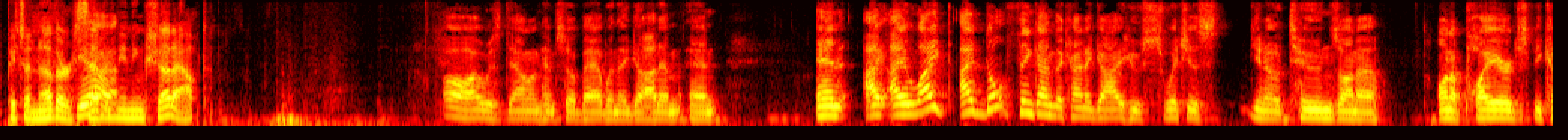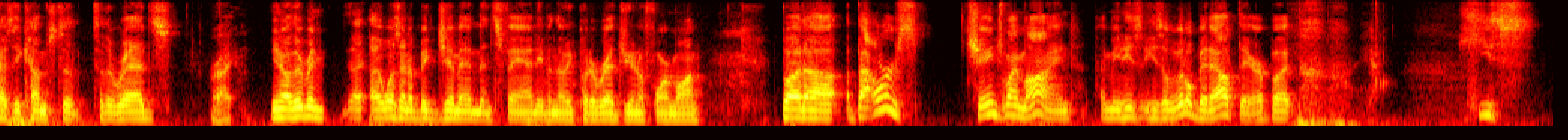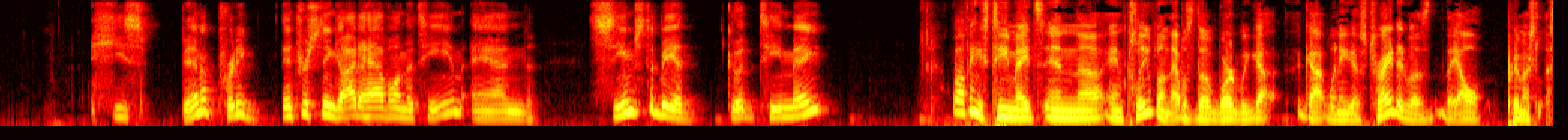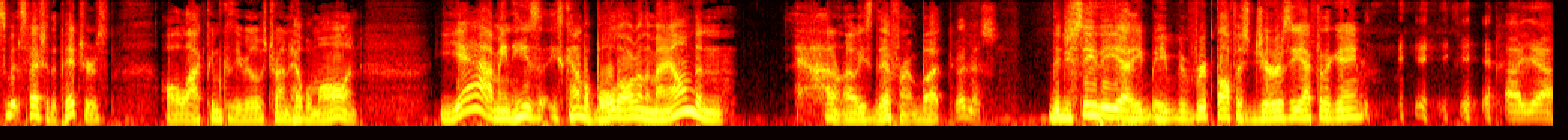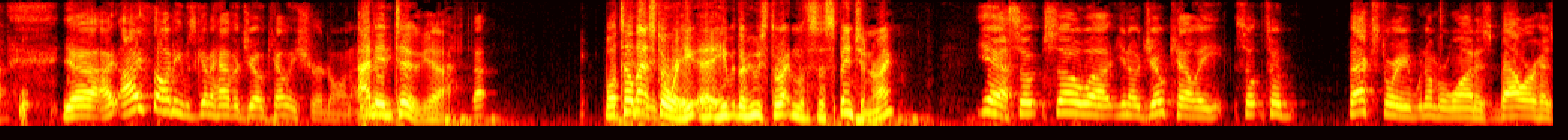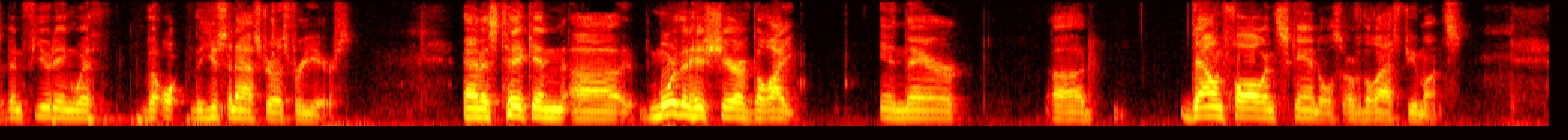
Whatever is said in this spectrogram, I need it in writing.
Pitched another Yeah. seven inning shutout. Oh, I was down on him so bad when they got him, and and I I liked. I don't think I'm the kind of guy who switches you know tunes on a on a player just because he comes to to the Reds. Right. You know, there've been I- wasn't a big Jim Edmonds fan, even though he put a Reds uniform on. But uh, Bauer's changed my mind. I mean, he's he's a little bit out there, but he's he's been a pretty interesting guy to have on the team, and seems to be a good teammate. Well, I think his teammates in uh, in Cleveland. That was the word we got got when he was traded. Was they all pretty much, especially the pitchers, all liked him because he really was trying to help them all. And yeah, I mean, he's he's kind of a bulldog on the mound, and I don't know, he's different. But Goodness. did you see the uh, he, he ripped off his jersey after the game? Uh, yeah, yeah. I, I thought he was going to have a Joe Kelly shirt on. I, really did too. Yeah. That- well, tell that story. He, uh, he he was threatened with suspension, right? Yeah, so so uh, you know Joe Kelly. So so backstory number one is Bauer has been feuding with the the Houston Astros for years, and has taken uh, more than his share of delight in their uh, downfall and scandals over the last few months.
